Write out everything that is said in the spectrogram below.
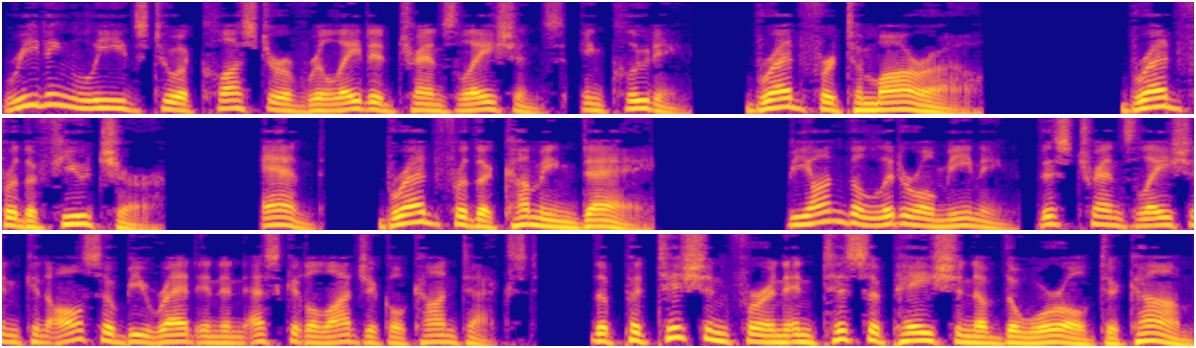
reading leads to a cluster of related translations, including bread for tomorrow, bread for the future, and bread for the coming day. Beyond the literal meaning, this translation can also be read in an eschatological context, "...the petition for an anticipation of the world to come."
